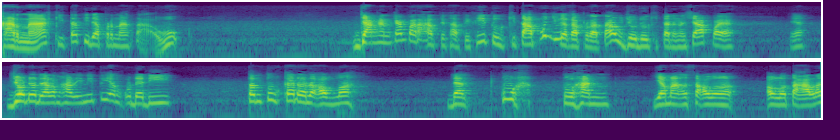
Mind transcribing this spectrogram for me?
Karena kita tidak pernah tahu. Jangankan para artis-artis itu kita pun juga gak pernah tahu jodoh kita dengan siapa ya. Ya jodoh dalam hal ini tuh yang udah ditentukan oleh Allah. Dan Tuhan yang maha Allah Allah Taala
